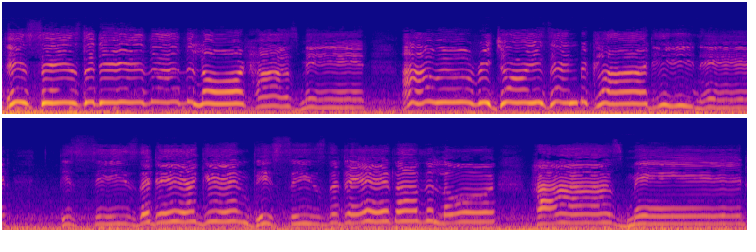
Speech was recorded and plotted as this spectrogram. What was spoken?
This is the day that the Lord has made. I will rejoice and be glad in it. This is the day again. This is the day that the Lord has made.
